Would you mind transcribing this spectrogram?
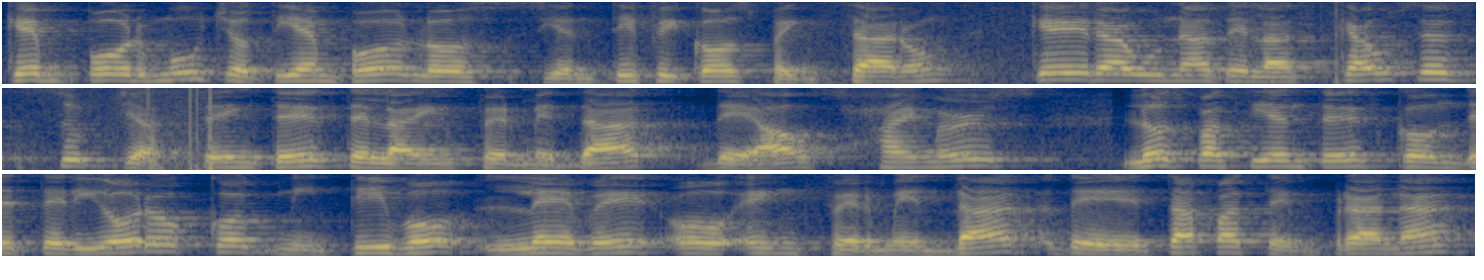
que por mucho tiempo los científicos pensaron que era una de las causas subyacentes de la enfermedad de Alzheimer's. Los pacientes con deterioro cognitivo leve o enfermedad de etapa temprana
